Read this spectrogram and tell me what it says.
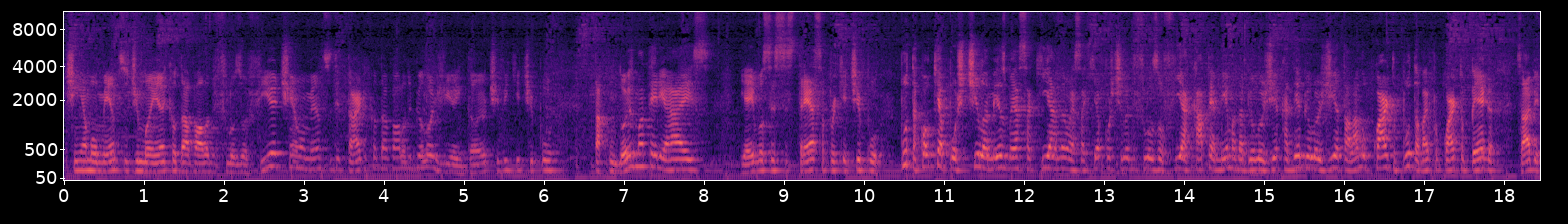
tinha momentos de manhã que eu dava aula de filosofia, tinha momentos de tarde que eu dava aula de biologia. Então eu tive que, tipo, tá com dois materiais, e aí você se estressa porque, tipo, puta, qual que é a apostila mesmo? Essa aqui, ah não, essa aqui é a apostila de filosofia, a capa é a mesma da biologia, cadê a biologia? Tá lá no quarto, puta, vai pro quarto, pega, sabe?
